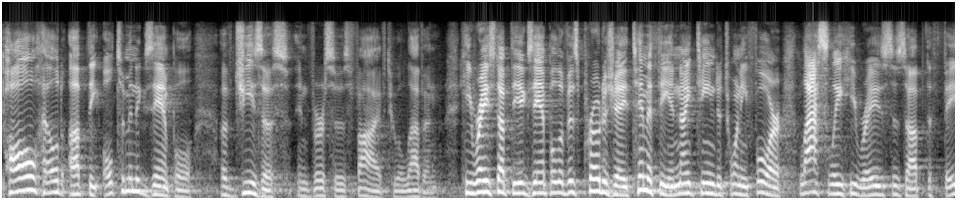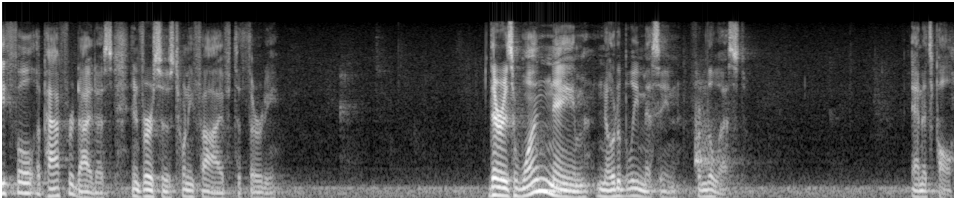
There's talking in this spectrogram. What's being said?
Paul held up the ultimate example of Jesus in verses 5 to 11. He raised up the example of his protege, Timothy, in 19 to 24. Lastly, he raises up the faithful Epaphroditus in verses 25 to 30. There is one name notably missing from the list, and it's Paul.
